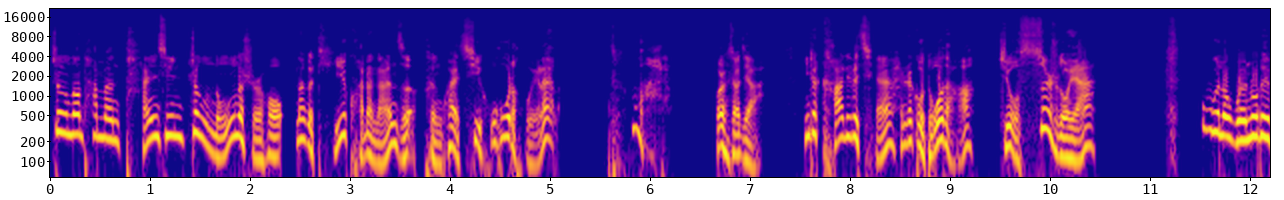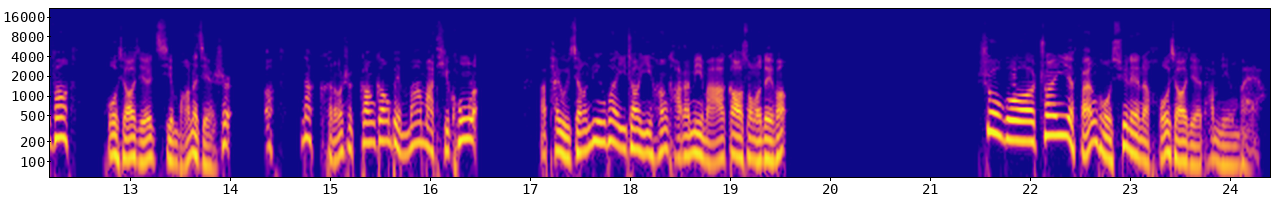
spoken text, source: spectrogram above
正当他们谈心正浓的时候，那个提款的男子很快气呼呼的回来了。他妈的！我说小姐，你这卡里的钱还是够多的啊，只有四十多元。为了稳住对方，侯小姐急忙的解释：“啊，那可能是刚刚被妈妈提空了。”啊，他又将另外一张银行卡的密码告诉了对方。受过专业反恐训练的侯小姐，她明白啊，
